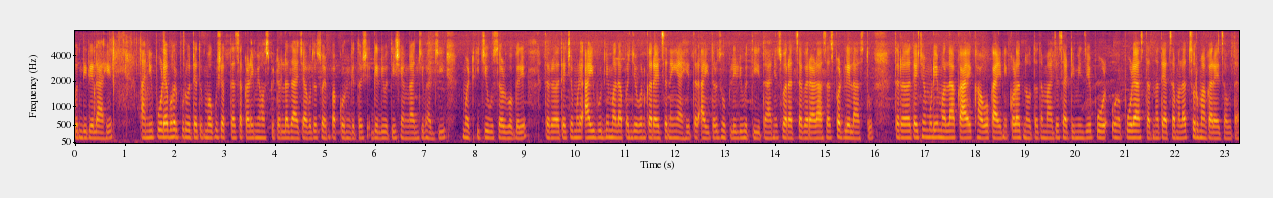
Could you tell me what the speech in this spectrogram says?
पण दिलेलं आहे. आणि पोळ्या भरपूर होत्या. तुम्ही बघू शकता सकाळी मी हॉस्पिटलला जायच्या अगोदर स्वयंपाक करून घेतो. शे गेली होती शेंगांची भाजी मटकीची उसळ वगैरे. तर त्याच्यामुळे आई बोलली मला पण जेवण करायचं नाही आहे तर आई तर झोपलेली होती इथं आणि स्वराजचा गराळा असाच पडलेला असतो. तर त्याच्यामुळे मला काय खावं काय नाही कळत नव्हतं. तर माझ्यासाठी मी जे पोळ पोळ्या असतात ना त्याचा मला चुरमा करायचा होता.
